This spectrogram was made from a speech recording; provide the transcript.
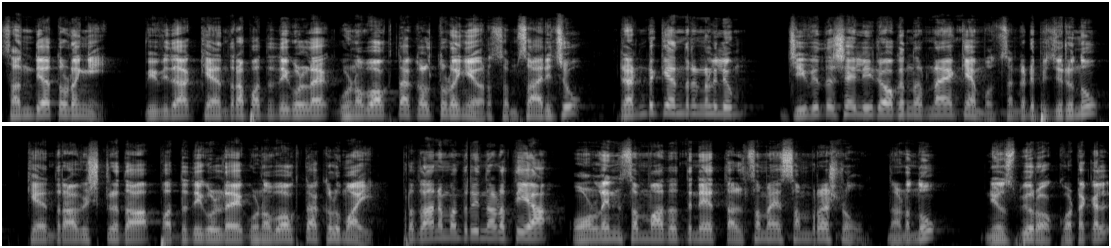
സന്ധ്യ തുടങ്ങി. വിവിധ കേന്ദ്ര പദ്ധതികളുടെ ഗുണഭോക്താക്കൾ തുടങ്ങിയവർ സംസാരിച്ചു. രണ്ട് കേന്ദ്രങ്ങളിലും ജീവിതശൈലി രോഗനിർണയ ക്യാമ്പും സംഘടിപ്പിച്ചിരുന്നു. കേന്ദ്രാവിഷ്കൃത പദ്ധതികളുടെ ഗുണഭോക്താക്കളുമായി പ്രധാനമന്ത്രി നടത്തിയ ഓൺലൈൻ സംവാദത്തിന്റെ തത്സമയ സംപ്രേഷണവും നടന്നു. News bureau Kottakkal.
